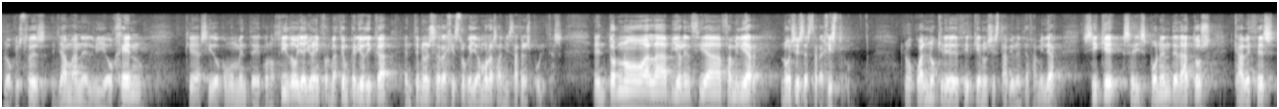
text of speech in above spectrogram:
lo que ustedes llaman el biogen, que ha sido comúnmente conocido, y hay una información periódica en términos de ese registro que llevamos las administraciones públicas. En torno a la violencia familiar no existe este registro lo cual no quiere decir que no exista violencia familiar. Sí que se disponen de datos que a veces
